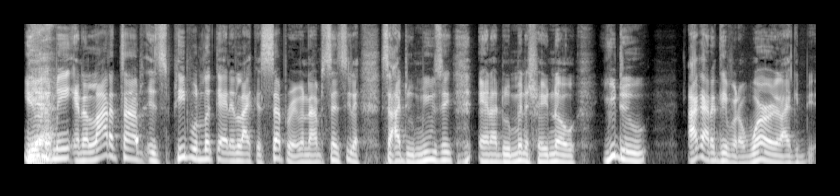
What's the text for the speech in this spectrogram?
You know what I mean? And a lot of times it's people look at it like it's separate. When I'm saying like, so I do music and I do ministry. No, you do. I got to give it a word like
